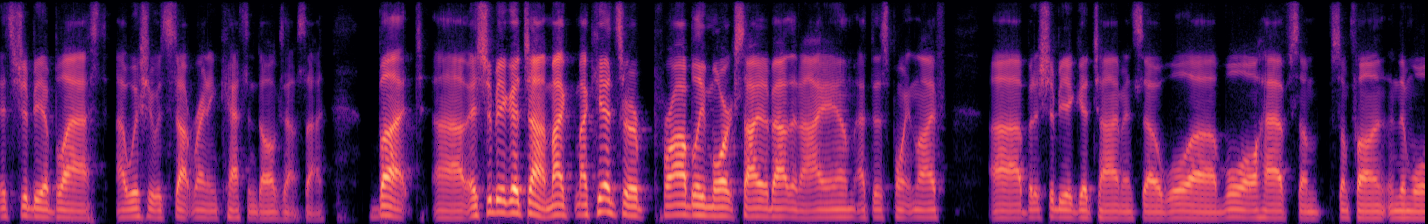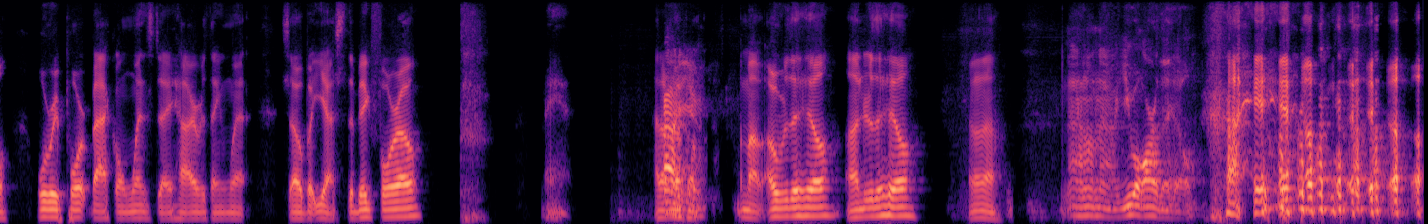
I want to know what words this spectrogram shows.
it should be a blast. I wish it would stop raining cats and dogs outside, but uh, it should be a good time. My my kids are probably more excited about it than I am at this point in life, uh, but it should be a good time. And so we'll uh, we'll all have some some fun, and then we'll we'll report back on Wednesday how everything went. So, but yes, the big four zero, oh, man. I don't know. I'm, I'm over the hill, under the hill. I don't know. I don't know. You are the hill.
